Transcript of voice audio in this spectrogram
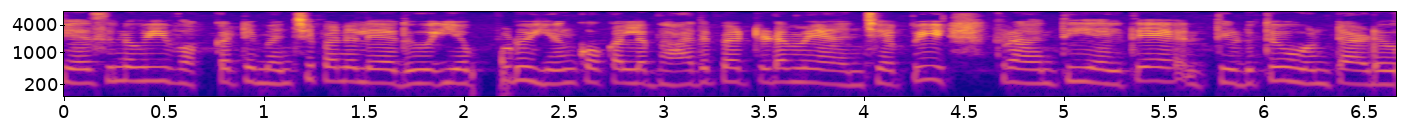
చేసినవి ఒక్కటి మంచి పని లేదు. ఎప్పుడు ఇంకొకళ్ళని బాధ పెట్టడమే అని చెప్పి క్రాంతి అయితే తిడుతూ ఉంటాడు.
